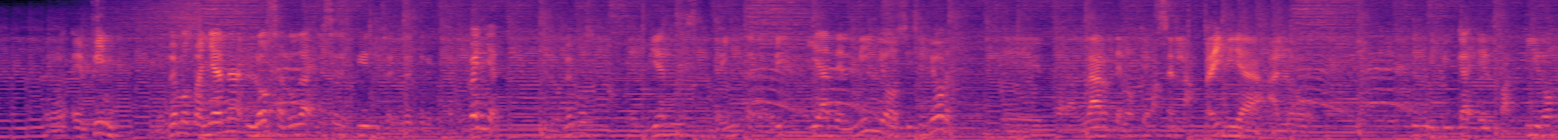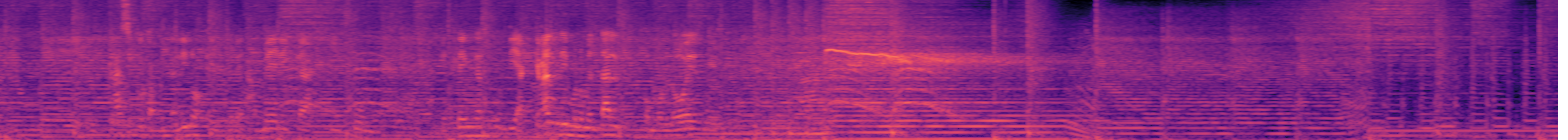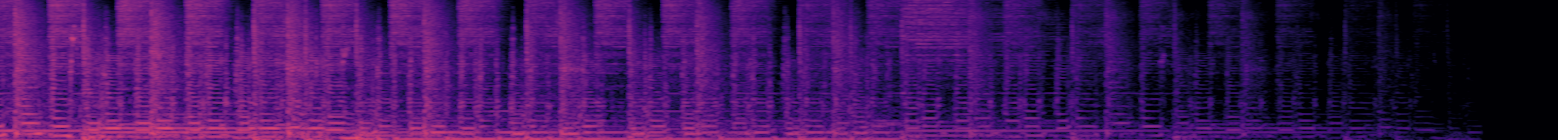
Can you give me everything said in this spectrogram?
Pero, en fin, nos vemos mañana, los saluda y se despide su servidor de Peña. Y nos vemos el viernes 30 de abril, Día del Niño, sí señor, eh, para hablar de lo que va a ser la previa a lo que significa el partido, eh, clásico capitalino entre América y Pumas tengas un día grande y monumental como lo es nuestro.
